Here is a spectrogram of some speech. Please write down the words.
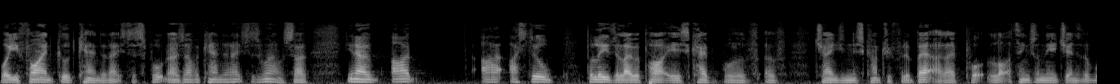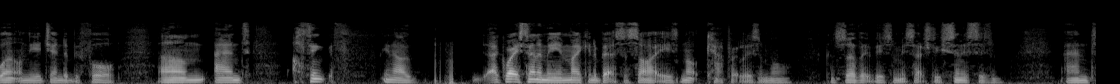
Well, you find good candidates to support those other candidates as well. So, you know, I, I, I still believe the Labour Party is capable of, of changing this country for the better. They've put a lot of things on the agenda that weren't on the agenda before, um, and I think, you know, our greatest enemy in making a better society is not capitalism or conservatism, it's actually cynicism. And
